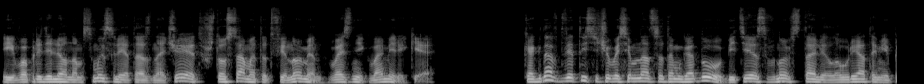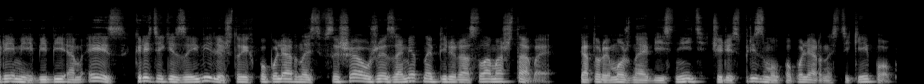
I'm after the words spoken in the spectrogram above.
И в определенном смысле это означает, что сам этот феномен возник в Америке. Когда в 2018 году BTS вновь стали лауреатами премии BBMAs, критики заявили, что их популярность в США уже заметно переросла масштабы, которые можно объяснить через призму популярности кей-поп.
